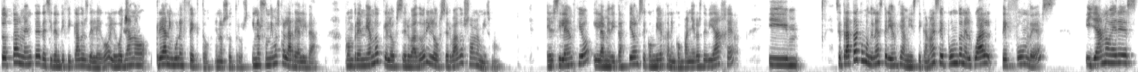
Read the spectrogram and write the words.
totalmente desidentificados del ego. El ego ya no crea ningún efecto en nosotros y nos fundimos con la realidad, comprendiendo que el observador y lo observado son lo mismo. El silencio y la meditación se convierten en compañeros de viaje y se trata como de una experiencia mística, ¿no? Ese punto en el cual te fundes y ya no eres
